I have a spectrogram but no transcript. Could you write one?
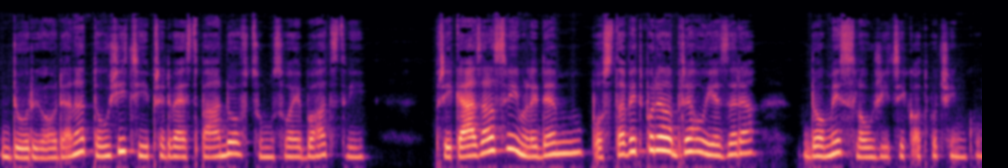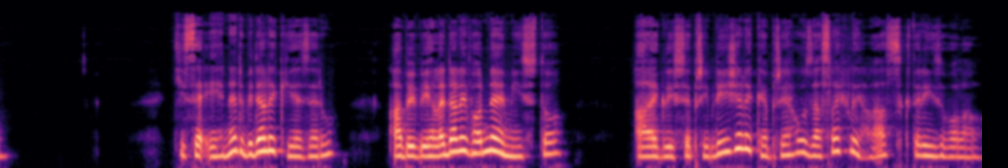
Duryodana, toužící předvést pándovcům svoje bohatství, přikázal svým lidem postavit podél břehu jezera domy sloužící k odpočinku. Ti se i hned vydali k jezeru, aby vyhledali vhodné místo, ale když se přiblížili ke břehu, zaslechli hlas, který zvolal.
